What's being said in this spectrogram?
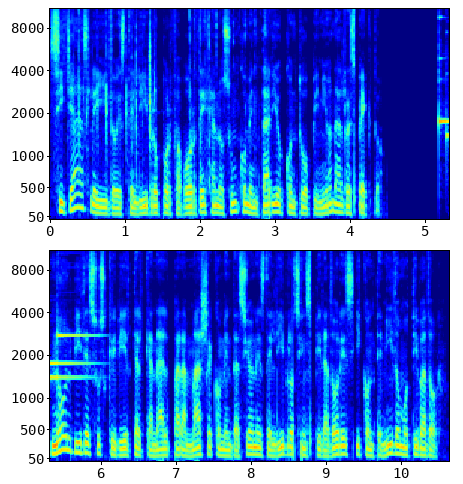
Si ya has leído este libro, por favor déjanos un comentario con tu opinión al respecto. No olvides suscribirte al canal para más recomendaciones de libros inspiradores y contenido motivador.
